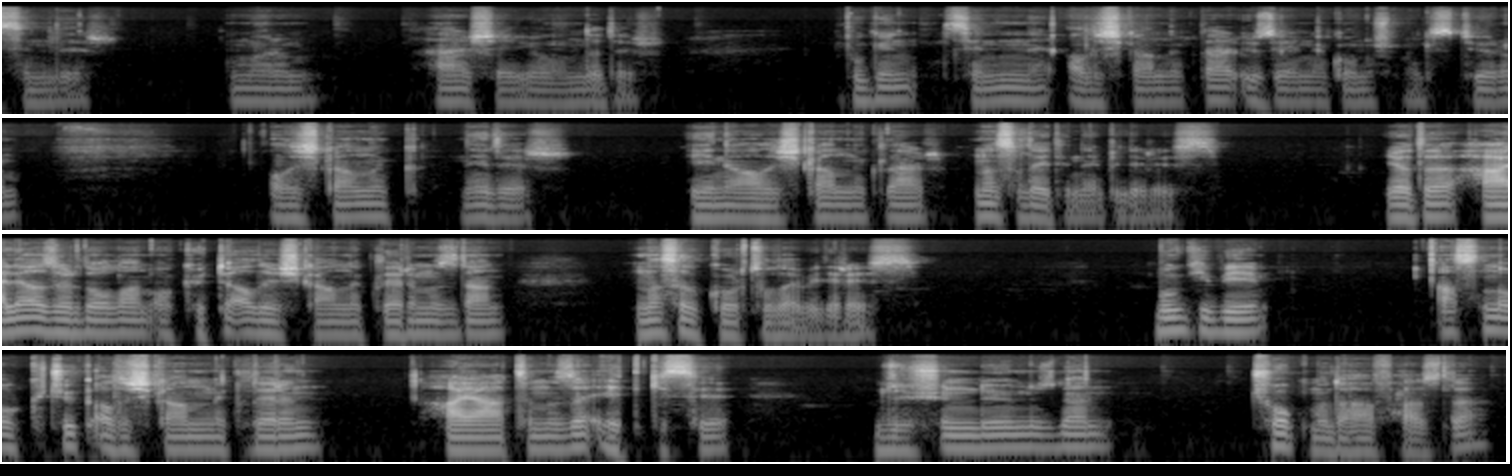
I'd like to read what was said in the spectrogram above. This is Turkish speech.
İyisindir. Umarım her şey yolundadır. Bugün seninle alışkanlıklar üzerine konuşmak istiyorum. Alışkanlık nedir? Yeni alışkanlıklar nasıl edinebiliriz? Ya da hali hazırda olan o kötü alışkanlıklarımızdan nasıl kurtulabiliriz? Bu gibi aslında o küçük alışkanlıkların hayatımıza etkisi düşündüğümüzden çok mu daha fazla?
